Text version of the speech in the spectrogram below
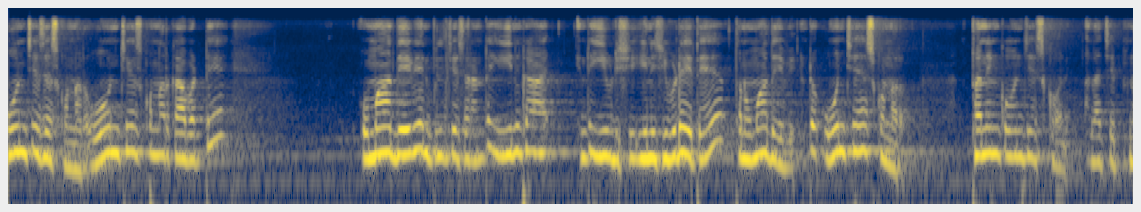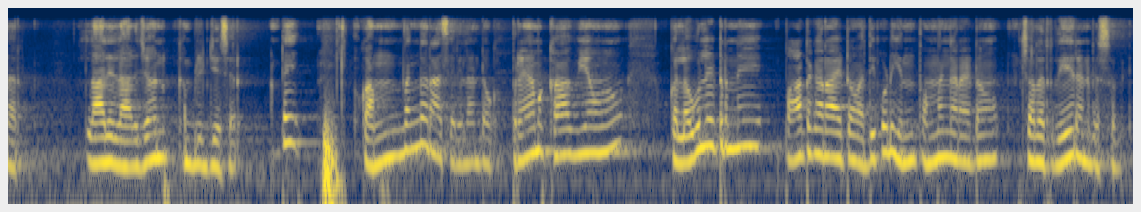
ఓన్ చేసేసుకున్నారు. ఓన్ చేసుకున్నారు కాబట్టి ఉమాదేవి అని పిలిచేశారంటే. ఈయనగా అంటే ఈవిడ ఈయన శివుడైతే తను ఉమాదేవి అంటే ఓన్ చేసుకున్నారు తను ఇంక ఓన్ చేసుకోవాలి. అలా చెప్తున్నారు లాలి లాలిజో అని కంప్లీట్ చేశారు. అంటే ఒక అందంగా రాశారు. ఇలాంటి ఒక ప్రేమ కావ్యం ఒక లవ్ లెటర్ని పాటగా రాయటం అది కూడా ఇంత అందంగా రాయటం చాలా రేర్ అనిపిస్తుంది.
